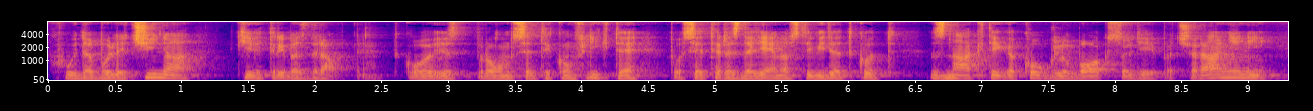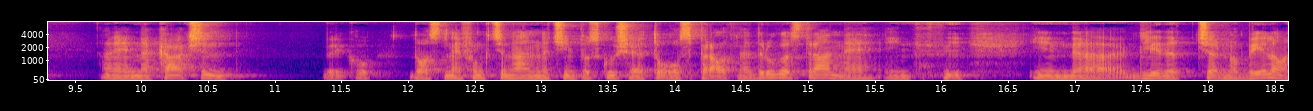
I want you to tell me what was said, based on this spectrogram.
huda bolečina ki je treba zdraviti. Tako jaz pravim vse te konflikte, pa vse te razdeljenosti videti kot znak tega, kako globoko so ljudje pač ranjeni, ne, na kakšen, rekel, dosti nefunkcionalen način poskušajo to spraviti na drugo stran ne, in, in uh, gledati črno-belo.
